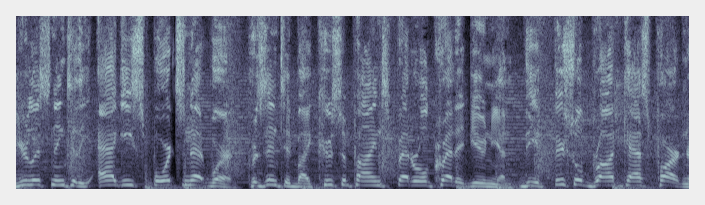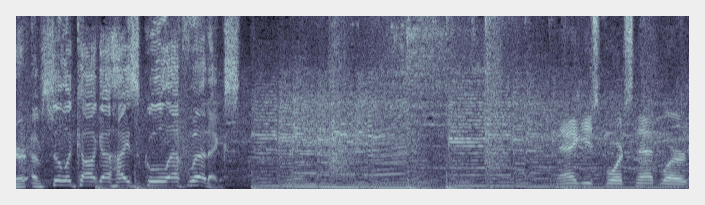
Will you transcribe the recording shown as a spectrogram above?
You're listening to the Aggie Sports Network, presented by Coosa Pines Federal Credit Union, the official broadcast partner of Sylacauga High School Athletics. Aggie Sports Network.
